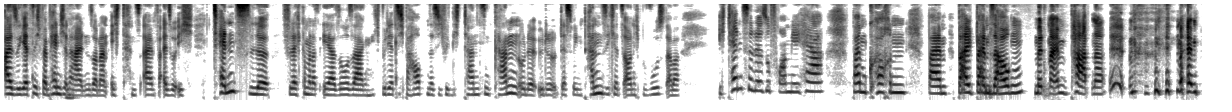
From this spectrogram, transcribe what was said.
Also jetzt nicht beim Händchen halten, sondern ich tanze einfach, also ich tänzle, vielleicht kann man das eher so sagen. Ich würde jetzt nicht behaupten, dass ich wirklich tanzen kann oder, oder deswegen tanze ich jetzt auch nicht bewusst, aber ich tänzele so vor mir her beim Kochen, beim bald beim Saugen mit meinem Partner, mit meinem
